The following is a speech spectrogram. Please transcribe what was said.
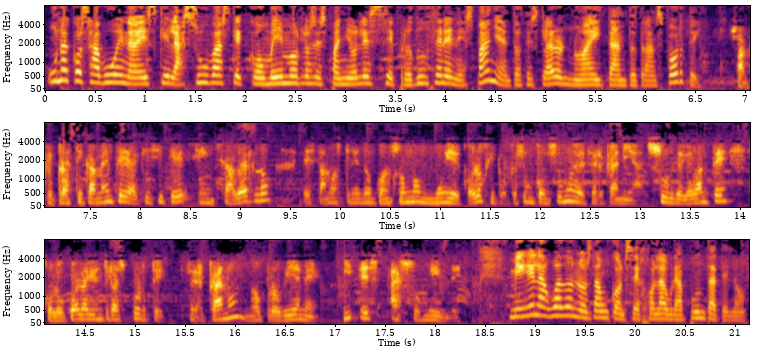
Una cosa buena es que las uvas que comemos los españoles se producen en España, entonces claro, no hay tanto transporte. O sea que prácticamente aquí sí que sin saberlo estamos teniendo un consumo muy ecológico, que es un consumo de cercanía, sur de Levante, con lo cual hay un transporte cercano, no proviene y es asumible. Miguel Aguado nos da un consejo, Laura, apúntatelo.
